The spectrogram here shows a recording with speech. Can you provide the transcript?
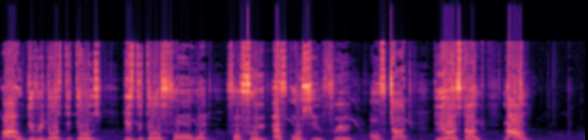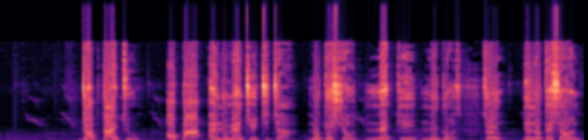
Right i will give you those details. These details for what for free foc free of charge. Do you understand? Now job title upper elementary teacher location lekki lagos. So the location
